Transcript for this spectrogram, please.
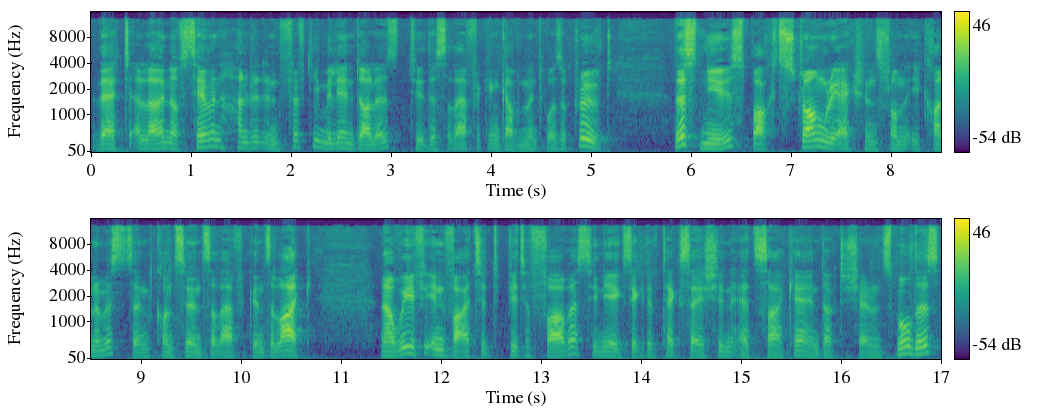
that a loan of $750 million to the South African government was approved. This news sparked strong reactions from economists and concerned South Africans alike. Now, we've invited Pieter Faber, Senior Executive Taxation at SAICA, and Dr. Sharon Smulders,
